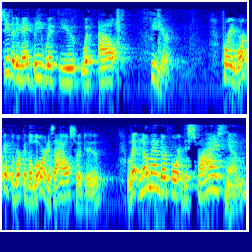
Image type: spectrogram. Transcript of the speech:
see that he may be with you without fear. For he worketh the work of the Lord, as I also do. Let no man therefore despise him,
